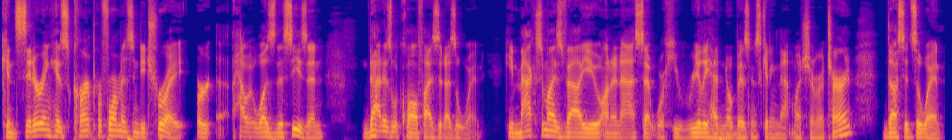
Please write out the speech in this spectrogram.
considering his current performance in Detroit or uh, how it was this season, that is what qualifies it as a win. He maximized value on an asset where he really had no business getting that much in return. Thus, it's a win.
